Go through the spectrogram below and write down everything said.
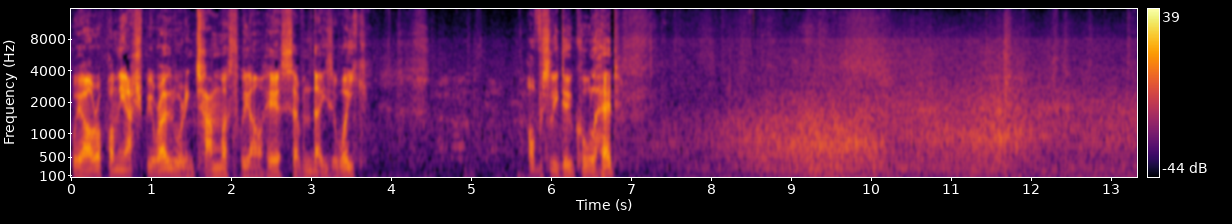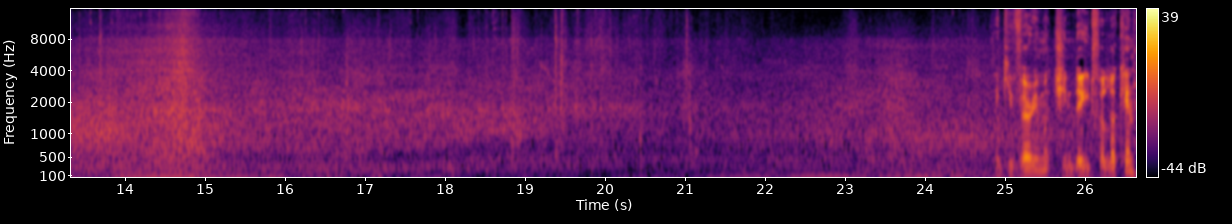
We are up on the Ashby Road, we're in Tamworth, we are here seven days a week. Obviously, do call ahead. Thank you very much indeed for looking.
